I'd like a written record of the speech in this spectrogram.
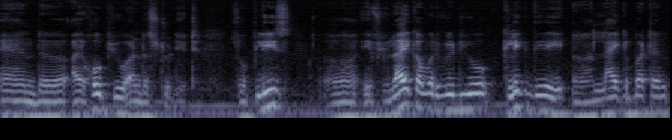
and uh, i hope you understood it. So please uh, if you like our video click the uh, like button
